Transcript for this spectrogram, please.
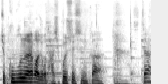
이제 구분을 해가지고 다시 볼 수 있으니까 야, 진짜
